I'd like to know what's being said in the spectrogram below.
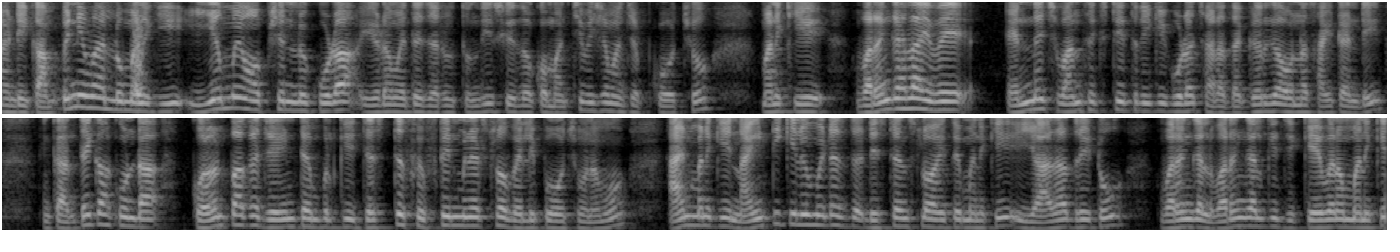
అండ్ ఈ కంపెనీ వాళ్ళు మనకి ఈఎంఐ ఆప్షన్లు కూడా ఇవ్వడం అయితే జరుగుతుంది. సో ఇది ఒక మంచి విషయం అని చెప్పుకోవచ్చు. మనకి Warangal highway NH one sixty త్రీకి కూడా చాలా దగ్గరగా ఉన్న సైట్ అండి. ఇంకా అంతేకాకుండా కొలంపాక జైన్ టెంపుల్కి జస్ట్ ఫిఫ్టీన్ మినిట్స్లో వెళ్ళిపోవచ్చు మనము. అండ్ మనకి నైంటీ కిలోమీటర్స్ డిస్టెన్స్లో అయితే మనకి యాదాద్రి టు వరంగల్. వరంగల్కి కేవలం మనకి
